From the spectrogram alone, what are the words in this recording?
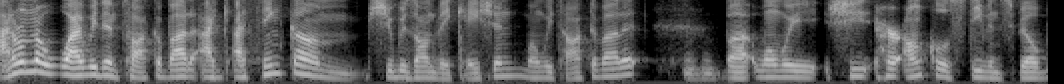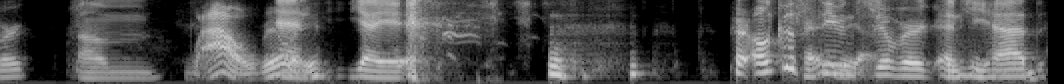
I don't know why we didn't talk about it. I I think um she was on vacation when we talked about it, Mhm. but when we she her uncle Steven Spielberg um Wow, really? and yeah yeah her uncle Steven yeah. Spielberg and he had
